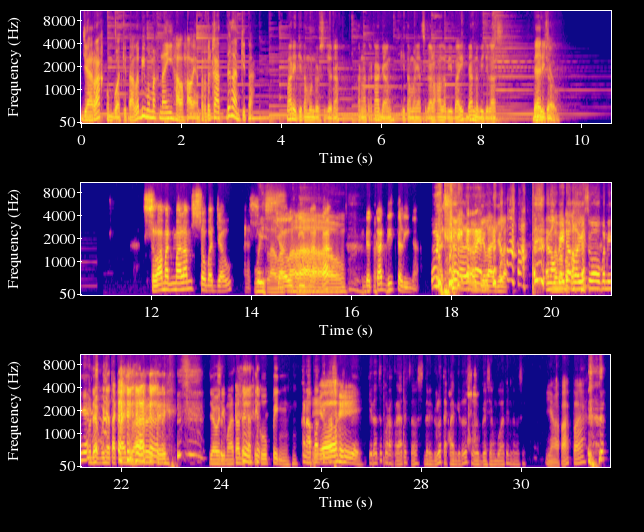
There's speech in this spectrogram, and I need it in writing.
Jarak membuat kita lebih memaknai hal-hal yang terdekat dengan kita. Mari kita mundur sejenak, karena terkadang kita melihat segala hal lebih baik dan lebih jelas Dari dari, jauh. jauh. Selamat malam sobat jauh. Wih, Jauh di mata, dekat di telinga. Wih, Asik, keren. Gila, gila. emang Nggak beda kalau ya semua openingnya. Udah punya tagline baru cuy. Jauh di mata, dekat di kuping. Kenapa kita eh, kita tuh kurang kreatif terus dari dulu tagline kita tuh selalu guys yang buatin tau gak sih? Ya nggak apa-apa.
